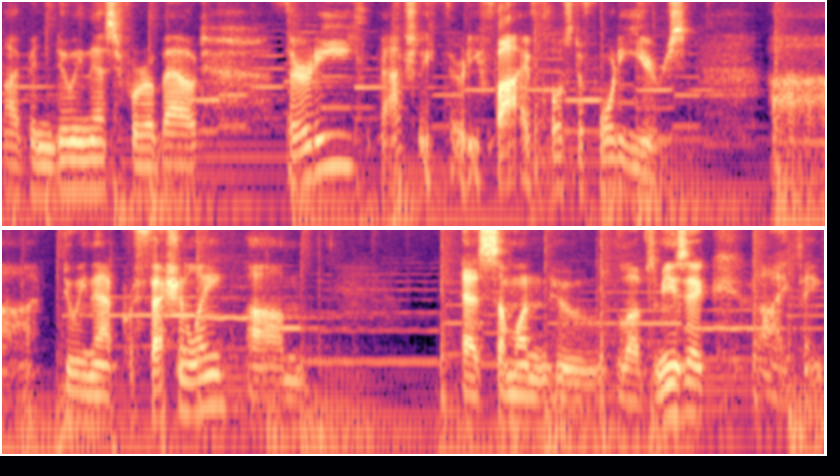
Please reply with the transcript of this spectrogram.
I've been doing this for about 30, actually 35, close to 40 years. Uh, doing that professionally. Um, as someone who loves music, I think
